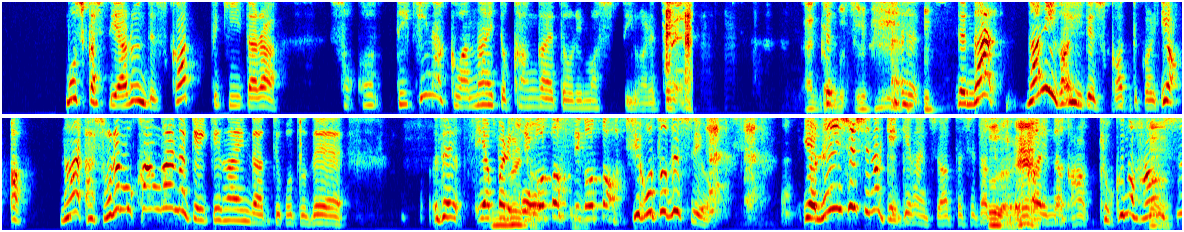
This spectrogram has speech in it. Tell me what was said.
もしかしてやるんですか？って聞いたらそこできなくはないと考えておりますって言われてなんか面白い。でな何がいいですかってからいやあなあそれも考えなきゃいけないんだってことででやっぱり仕こう事仕事。仕事ですよ。いや練習しなきゃいけないんですよ私だって今回なんか曲の半数、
